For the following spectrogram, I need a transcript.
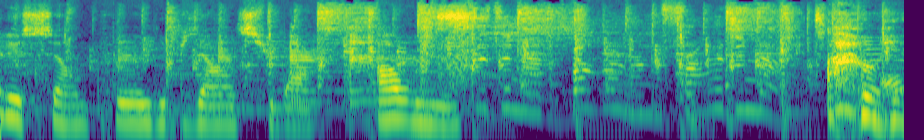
Laisser un peu, il est bien celui-là. Ah oui. Ah oui.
